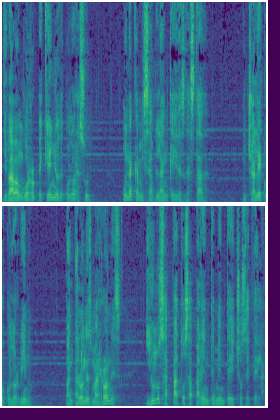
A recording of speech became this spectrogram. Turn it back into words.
Llevaba un gorro pequeño de color azul una camisa blanca y desgastada, un chaleco color vino, pantalones marrones y unos zapatos aparentemente hechos de tela.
